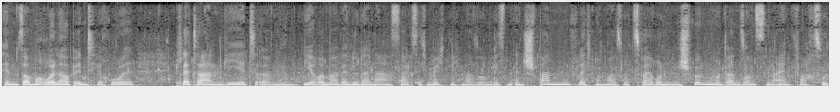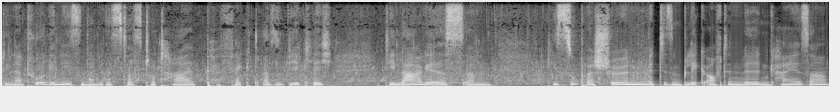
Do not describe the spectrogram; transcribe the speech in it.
im Sommerurlaub in Tirol klettern geht, ähm, wie auch immer, wenn du danach sagst, ich möchte mich mal so ein bisschen entspannen, vielleicht nochmal so zwei Runden schwimmen und ansonsten einfach so die Natur genießen, dann ist das total perfekt. Also wirklich, die Lage ist, ähm, die ist super schön mit diesem Blick auf den wilden Kaiser,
